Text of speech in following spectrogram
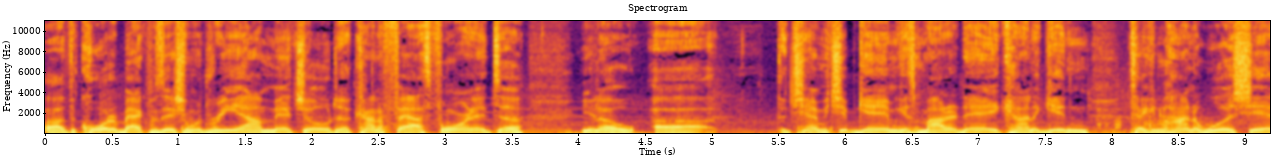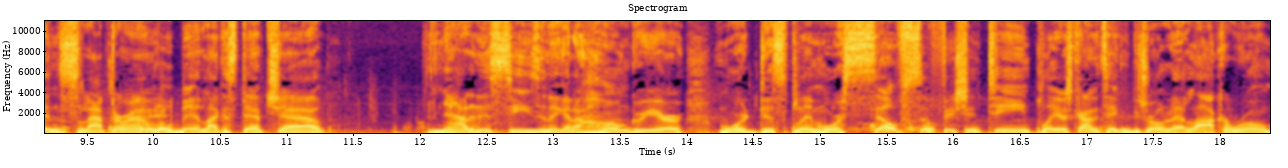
uh, the quarterback position with Re-al Mitchell to kind of fast forward it to, you know, uh, the championship game against Mater Dei, kind of getting taken behind the woodshed and slapped around a little bit like a stepchild. Now to this season, they got a hungrier, more disciplined, more self-sufficient team. Players kind of taking control of that locker room.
